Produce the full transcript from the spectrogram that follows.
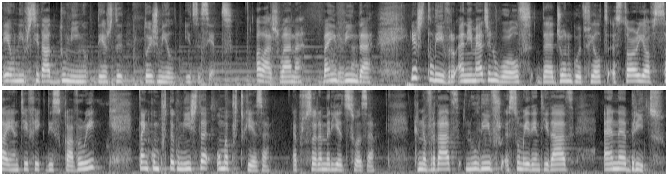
é a Universidade do Minho desde 2017. Olá, Joana. Bem-vinda. Este livro, An Imagined World, da June Goodfield, A Story of Scientific Discovery, tem como protagonista uma portuguesa, a professora Maria de Souza, que, na verdade, no livro assume a identidade Ana Brito.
